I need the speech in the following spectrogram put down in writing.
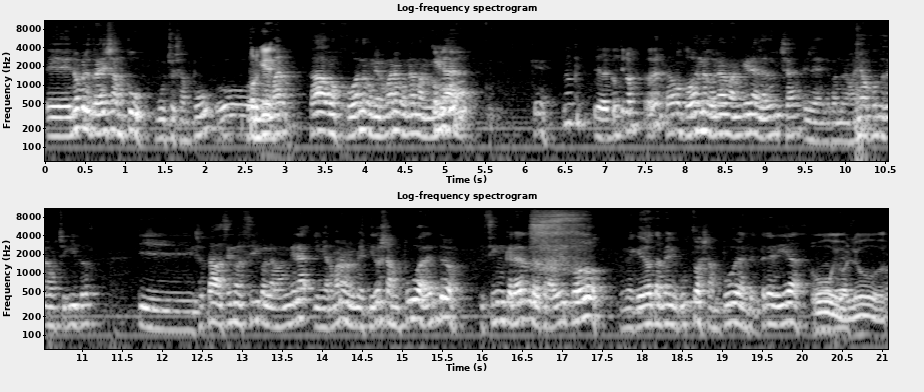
eh, no, pero traía shampoo, mucho shampoo. Oh, ¿Por qué? hermano- estábamos jugando con mi hermano con una manguera. ¿Cómo, cómo? ¿Qué? No, ¿qué? Eh, Continúa. A ver. Estábamos jugando con una manguera en la ducha, en la- cuando nos bañamos juntos éramos chiquitos. Y yo estaba haciendo así con la manguera y mi hermano me tiró shampoo adentro y sin querer lo tragué todo. Y me quedó también el gusto a shampoo durante tres días. Uy, boludo.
